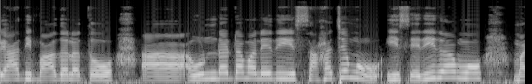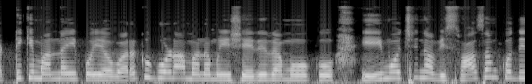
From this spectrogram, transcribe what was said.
వ్యాధి బాధలతో ఉండటం అనేది సహజము. ఈ శరీరము మట్టికి మన్న అయిపోయే వరకు కూడా మనము ఈ శరీరముకు ఏమొచ్చినా విశ్వాసం కొద్ది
